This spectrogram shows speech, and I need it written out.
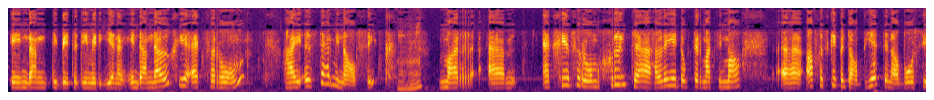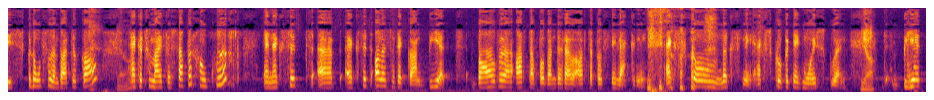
en dan die betadine met die heuning en dan nou gee ek vir hom hy is terminaal siek. Mhm. Mm maar ehm um, ek gee vir hom groente. Hulle het dokter Matsima uh afgeskep met haar beet en haar bossies knoffel en wat ook al. Ja. Ek het vir my versapper gaan koop en ek sit uh ek sit alles wat ek kan beet behalwe aardappel want die rou aardappel is nie lekker nie. Ek skil niks nie. Ek skop dit net mooi skoon. Ja. Beet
